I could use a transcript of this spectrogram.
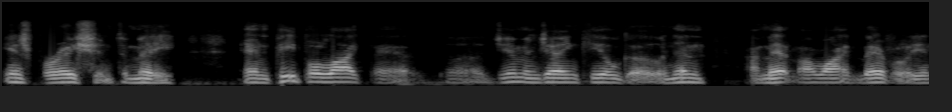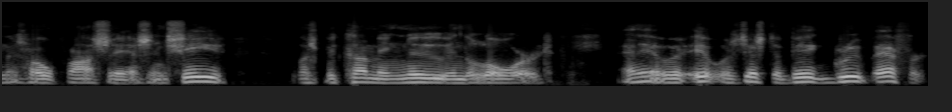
inspiration to me. And people like that, Jim and Jane Kilgo, and then I met my wife Beverly in this whole process, and she was becoming new in the Lord, and it was it was just a big group effort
